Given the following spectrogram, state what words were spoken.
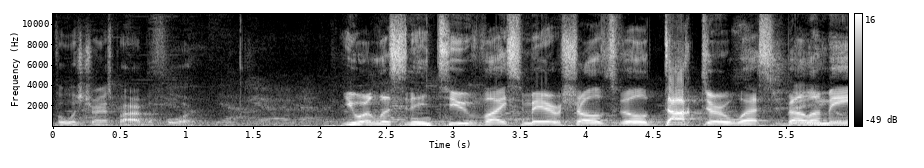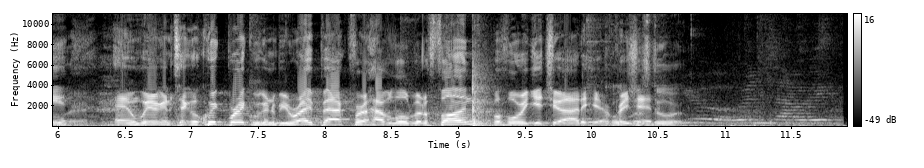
for what's transpired before You are listening to Vice Mayor of Charlottesville, Dr. Wes Bellamy, man. and we're going to take a quick break. We're going to be right back for have a little bit of fun before we get you out of here. Cool, Appreciate let's it. do it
